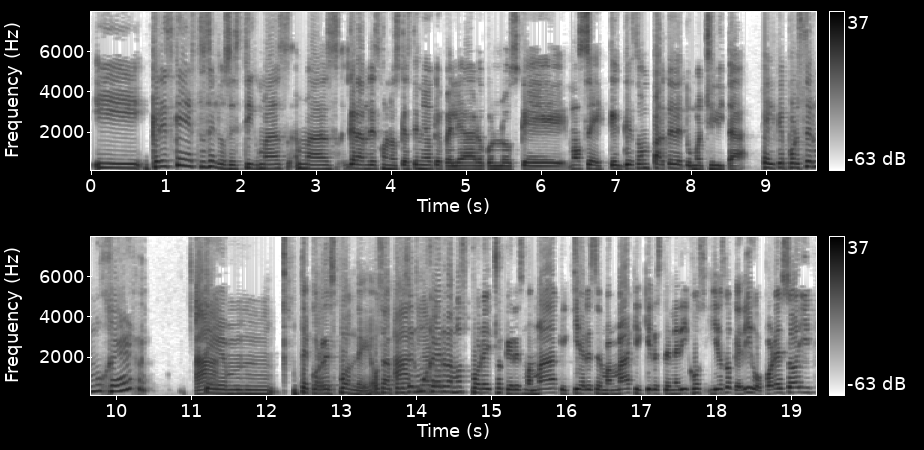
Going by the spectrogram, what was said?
¿Y crees que este es de los estigmas más grandes con los que has tenido que pelear o con los que, no sé, que, que son parte de tu mochilita? El que por ser mujer Ah. Mm, te, corresponde. O sea, por ah, ser mujer damos por hecho que eres mamá, que quieres ser mamá, que quieres tener hijos, y es lo que digo. Por eso hay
